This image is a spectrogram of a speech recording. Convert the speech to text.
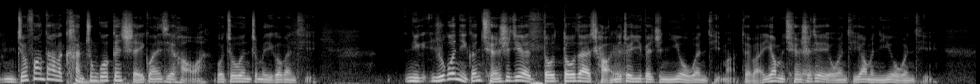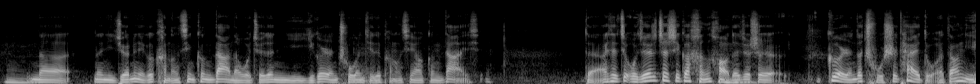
你就放大了看，中国跟谁关系好啊？我就问这么一个问题。你如果你跟全世界都都在吵，那就意味着你有问题嘛，对吧？要么全世界有问题，要么你有问题。嗯，那那你觉得哪个可能性更大呢？我觉得你一个人出问题的可能性要更大一些。对，而且就我觉得这是一个很好的，就是个人的处事态度。当你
